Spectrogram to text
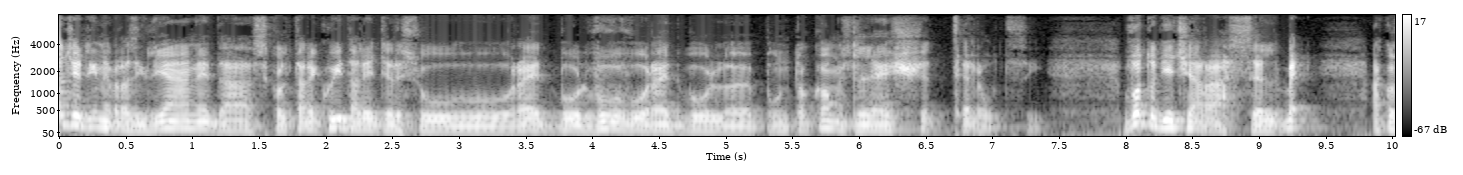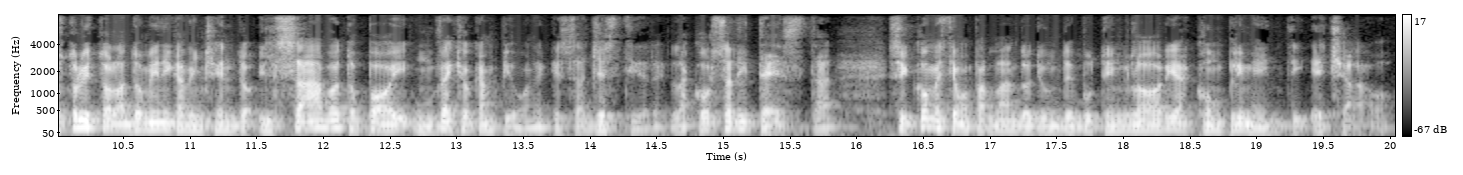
Pagelline brasiliane da ascoltare qui, da leggere su Red Bull, www.redbull.com slash Terruzzi. Voto 10 a Russell. Beh, ha costruito la domenica vincendo il sabato, poi un vecchio campione che sa gestire la corsa di testa. Siccome stiamo parlando di un debutto in gloria, complimenti e ciao.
